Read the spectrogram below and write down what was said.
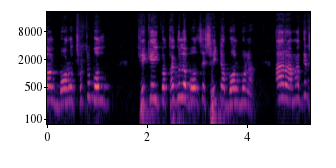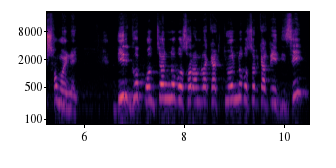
দল বড় ছোট বল থেকে এই কথাগুলো বলছে, সেইটা বলব না। আর আমাদের সময় নেই। দীর্ঘ পঞ্চান্ন বছর আমরা কাট, চুয়ান্ন বছর কাটিয়ে দিছি।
